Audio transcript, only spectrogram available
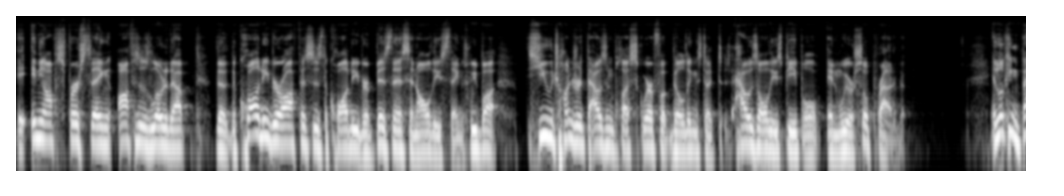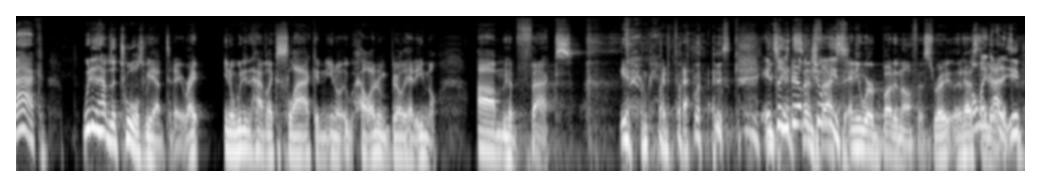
in the office first thing, offices loaded up. The the quality of your office is the quality of your business and all these things. We bought huge hundred thousand plus square foot buildings to, to house all these people, and we were so proud of it. And looking back, we didn't have the tools we have today, right? You know, we didn't have like Slack and you know, hell, I barely had email. Um, we had fax. Yeah, we had fax. and so you didn't have a choice anywhere but an office, right? That has. Oh my god! If,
